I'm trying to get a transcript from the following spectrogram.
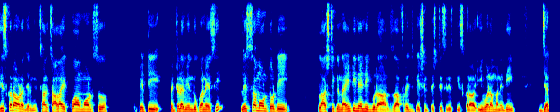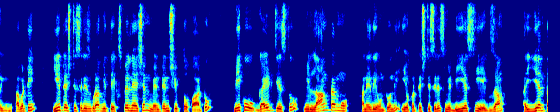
తీసుకురావడం జరిగింది. చాలా చాలా ఎక్కువ అమౌంట్స్ పెట్టి పెట్టడం ఎందుకు అనేసి లెస్ అమౌంట్ తోటి లాస్ట్కి నైన్టీ నైన్కి కూడా జాఫర్ ఎడ్యుకేషన్ టెస్ట్ సిరీస్ తీసుకురా ఇవ్వడం అనేది జరిగింది. కాబట్టి ఈ టెస్ట్ సిరీస్ కూడా విత్ ఎక్స్ప్లెనేషన్ మెయింటైన్షిప్తో పాటు మీకు గైడ్ చేస్తూ మీ లాంగ్ టర్మ్ అనేది ఉంటుంది. ఈ యొక్క టెస్ట్ సిరీస్ మీ డిఎస్సి ఎగ్జామ్ అయ్యేంత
